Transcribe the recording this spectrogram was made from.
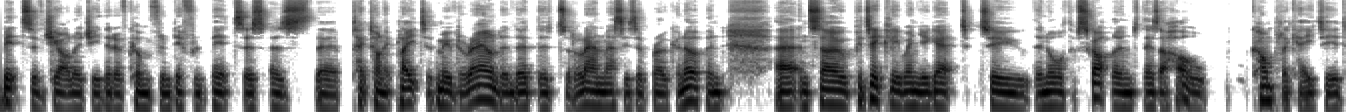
bits of geology that have come from different bits as as the tectonic plates have moved around and the, the sort of land masses have broken up. And uh, and so particularly when you get to the north of Scotland there's a whole complicated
